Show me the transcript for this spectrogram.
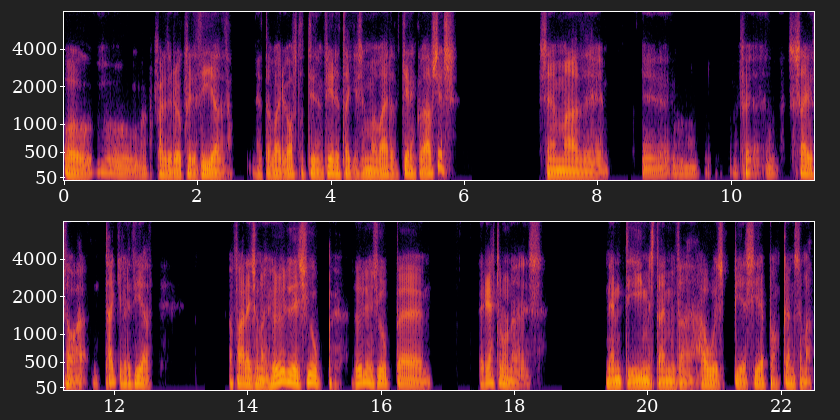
Og, og færði rauk fyrir því að þetta væri oft á tíðum fyrirtæki sem að væri að gera einhvað af sér sem að e, e, sagði þá að tæki fyrir því að að fara í svona hulið sjúp hulið sjúp e, réttrúnaðarins nefndi ímistæmi um það HSBC bankan sem að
